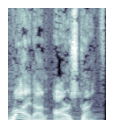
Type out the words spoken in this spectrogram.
ride on our strength.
